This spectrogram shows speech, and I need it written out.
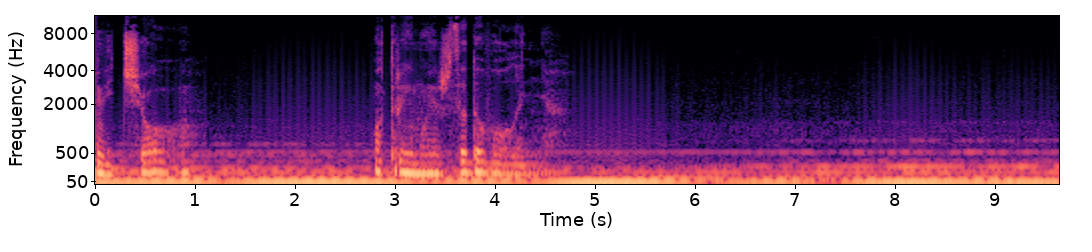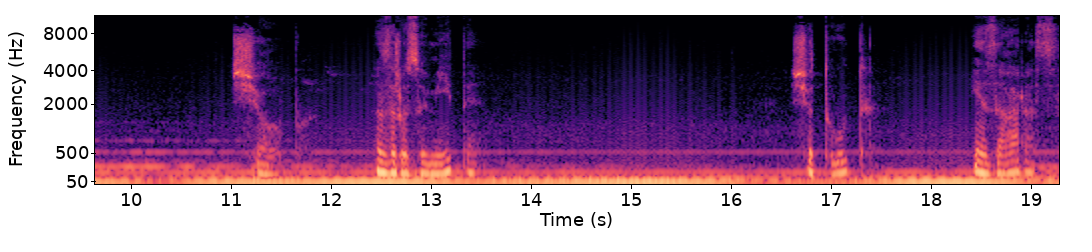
від чого отримуєш задоволення. Щоб зрозуміти, що тут і зараз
